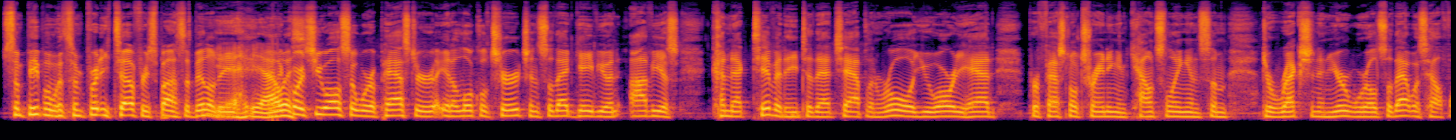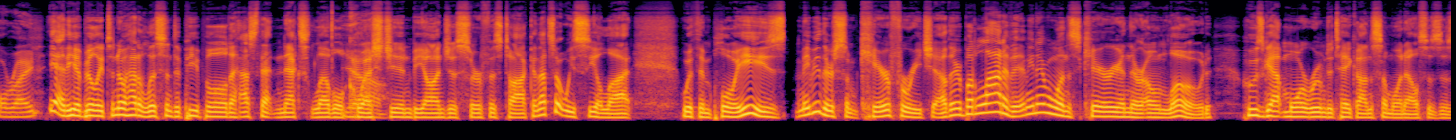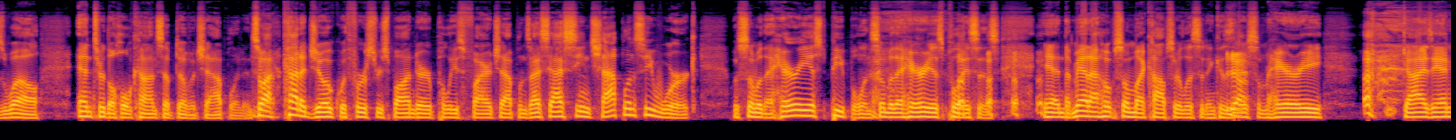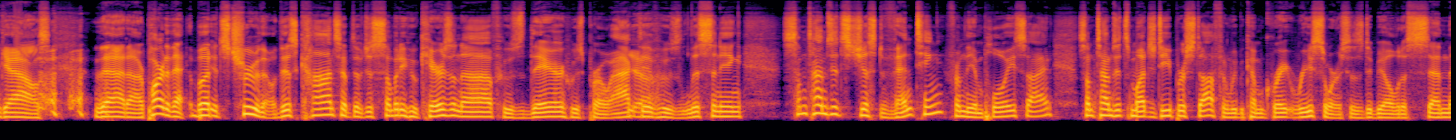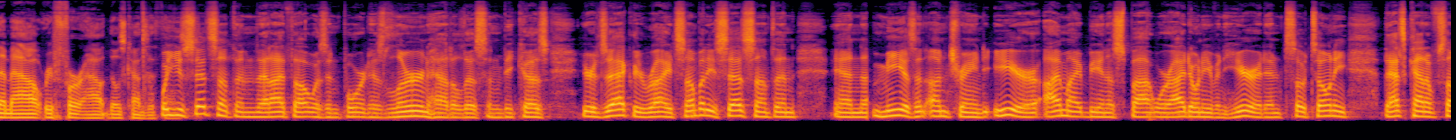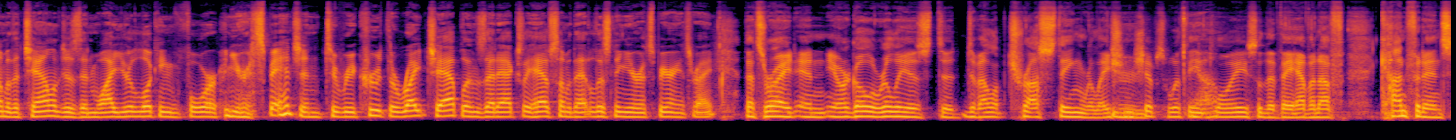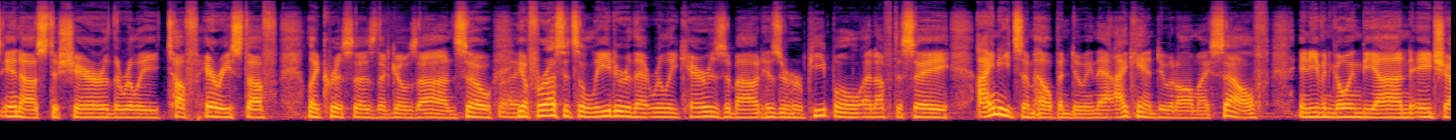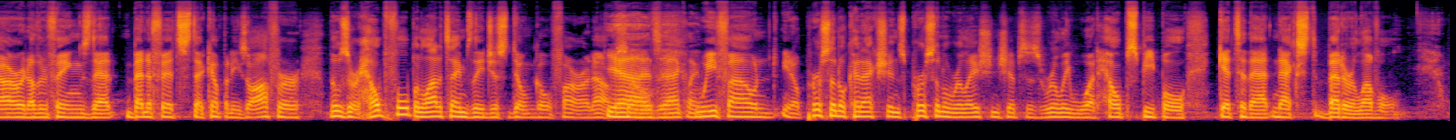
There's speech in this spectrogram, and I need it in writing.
some people with some pretty tough responsibility. Yeah, yeah and of was, course, you also were a pastor in a local church, and so that gave you an obvious connectivity to that chaplain role. You already had professional training and counseling and some direction in your world, so that was helpful, right? Yeah, the ability to know how to listen to people, to ask that next level yeah. question beyond just surface talk. And that's what we see a lot with employees. Maybe there's some care for each other, but a lot of it, I mean, everyone's carrying their own load who's got more room to take on someone else's as well, enter the whole concept of a chaplain. And so yeah. I kind of joke with first responder, police, fire chaplains. I say I've seen chaplaincy work with some of the hairiest people in some of the hairiest places. and man, I hope some of my cops are listening because yeah. there's some hairy guys and gals that are part of that. But it's true though. This concept of just somebody who cares enough, who's there, who's proactive, yeah. who's listening, Sometimes it's just venting from the employee side. Sometimes it's much deeper stuff, and we become great resources to be able to send them out, refer out, those kinds of things. Well, you said something that I thought was important is learn how to listen because you're exactly right. Somebody says something, and me as an untrained ear, I might be in a spot where I don't even hear it. And so, Tony, that's kind of some of the challenges and why you're looking for in your expansion to recruit the right chaplains that actually have some of that listening ear experience, right? That's right. And you know, our goal goal really is to develop trusting relationships Mm-hmm. with the employees so that they have enough confidence in us to share the really tough, hairy stuff, like Chris says, that goes on. So, you know, for us, it's a leader that really cares about his or her people enough to say, I need some help in doing that. I can't do it all myself. And even going beyond HR and other things that benefits that companies offer, those are helpful, but a lot of times they just don't go far enough. Yeah, exactly. We found, you know, personal connections, personal relationships is really what helps people get to that next better level.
